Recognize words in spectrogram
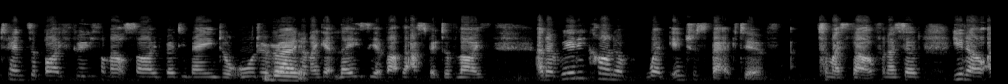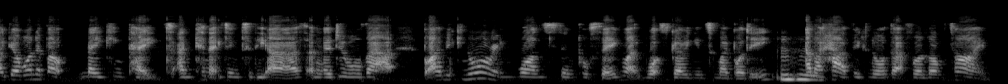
tend to buy food from outside, ready made, or order Right. in, and I get lazy about the aspect of life. And I really kind of went introspective to myself, and I said, you know, I go on about making paint and connecting to the earth, and I do all that, but I'm ignoring one simple thing, like what's going into my body, Mhm. and I have ignored that for a long time.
